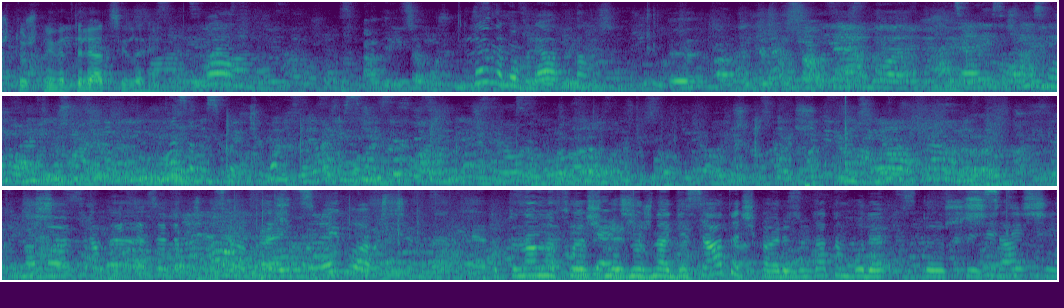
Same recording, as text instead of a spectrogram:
Штучної вентиляції легенів. Для немовлят там. Тобто нам на флешмоб нужна десяточка, а результатом буде 160. 60.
